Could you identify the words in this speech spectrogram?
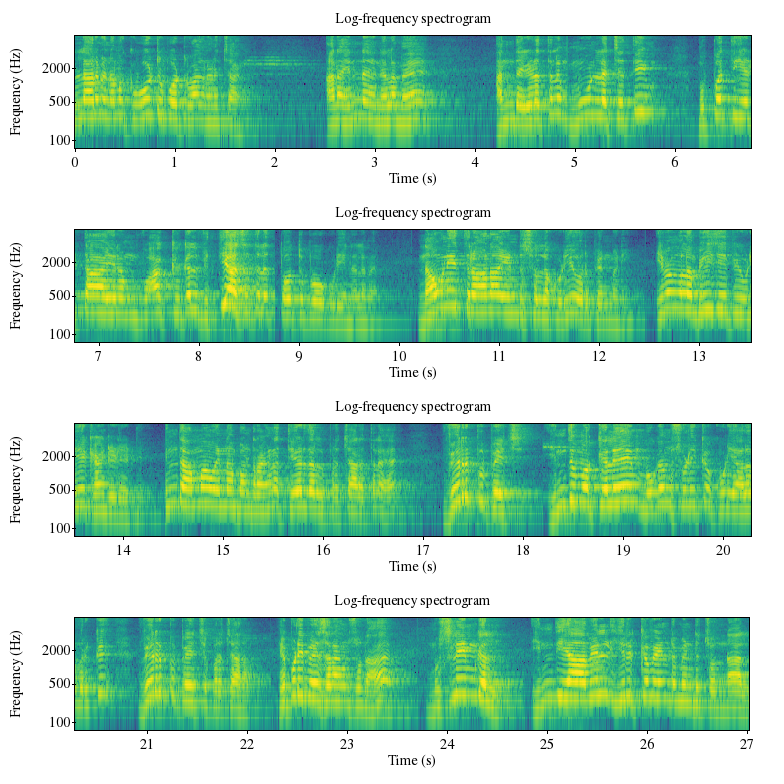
எல்லாருமே நமக்கு ஓட்டு போட்டுருவாங்கன்னு நினச்சாங்க. ஆனால் என்ன நிலைமை? அந்த இடத்துல மூணு லட்சத்தி முப்பத்தி எட்டாயிரம் வாக்குகள் வித்தியாசத்தில் தோற்று போகக்கூடிய நிலைமை. நவ்னீத் ராணா என்று சொல்லக்கூடிய ஒரு பெண்மணி. இவங்களும் பிஜேபியுடைய கேண்டிடேட் இந்த அம்மாவை என்ன பண்ணுறாங்கன்னா தேர்தல் பிரச்சாரத்தில் வெறுப்பு பேச்சு. இந்து மக்களே முகம் சுழிக்கக்கூடிய அளவிற்கு வெறுப்பு பேச்சு பிரச்சாரம். எப்படி பேசுகிறாங்கன்னு சொன்னால் முஸ்லீம்கள் இந்தியாவில் இருக்க வேண்டும் என்று சொன்னால்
